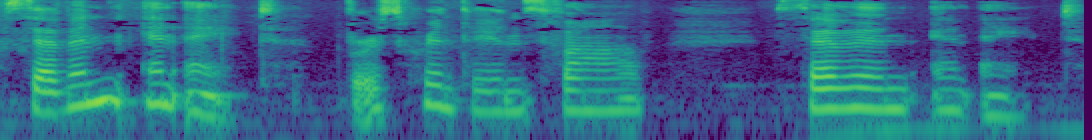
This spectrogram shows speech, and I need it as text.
Seven and eight. First Corinthians five, seven and eight.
